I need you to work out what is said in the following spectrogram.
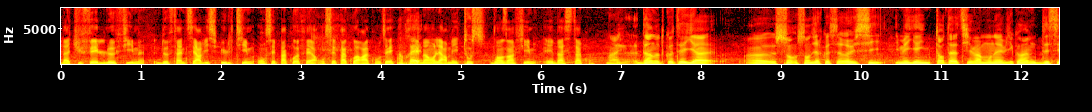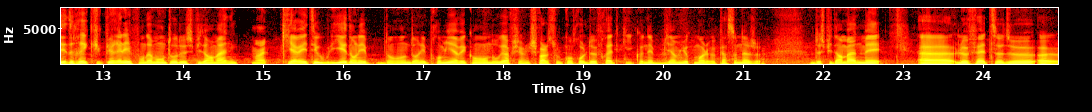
Bah, tu fais le film de fan service ultime. On sait pas quoi faire, on sait pas quoi raconter. Après- et ben, on les remet tous dans un film et basta quoi. Ouais. D'un autre côté, il y a, euh, sans, sans dire que c'est réussi, mais il y a une tentative, à mon avis, quand même, d'essayer de récupérer les fondamentaux de Spider-Man Ouais. qui avaient été oubliés dans les, dans, dans les premiers avec Andrew Garfield. Je parle sous le contrôle de Fred, qui connaît bien mieux que moi le personnage de Spider-Man, mais euh, le fait de euh,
